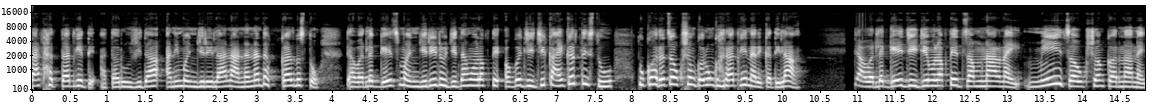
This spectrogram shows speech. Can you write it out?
ताट हातात घेते. आता रुजिदा आणि मंजिरीला नानांना धक्काच बसतो. त्यावर लगेच मंजिरी रुजिदा म्हणू लागते अगं जिजी काय करतेस तू? तू खरंच औक्षण करून घरात घेणार आहे का तिला? त्यावर लगेच जिजी म्हणू ते जमणार नाही. मी चौकशन करणार नाही.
